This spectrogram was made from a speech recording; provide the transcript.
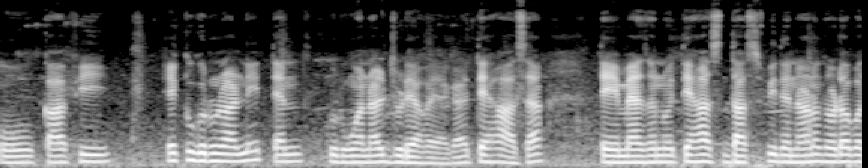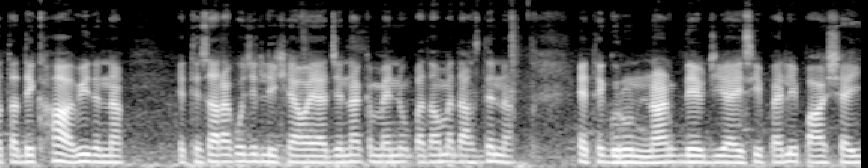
ਉਹ ਕਾਫੀ ਇੱਕ ਗੁਰੂ ਨਾਲ ਨਹੀਂ, ਤਿੰਨ ਗੁਰੂਆਂ ਨਾਲ ਜੁੜਿਆ ਹੋਇਆ ਹੈਗਾ ਇਤਿਹਾਸ ਆ। ਤੇ ਮੈਂ ਤੁਹਾਨੂੰ ਇਤਿਹਾਸ ਦੱਸ ਵੀ ਦਿੰਨਾ ਨਾ ਥੋੜਾ ਬਹੁਤਾ ਦਿਖਾ ਵੀ ਦਿੰਨਾ ਇੱਥੇ ਸਾਰਾ ਕੁਝ ਲਿਖਿਆ ਹੋਇਆ, ਜਿੰਨਾ ਕਿ ਮੈਨੂੰ ਪਤਾ ਉਹ ਮੈਂ ਦੱਸ ਦਿੰਨਾ ਇੱਥੇ ਗੁਰੂ ਨਾਨਕ ਦੇਵ ਜੀ ਆਏ ਸੀ, ਪਹਿਲੀ ਪਾਤਸ਼ਾਹੀ।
